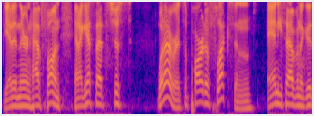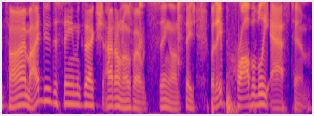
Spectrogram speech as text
get in there and have fun. And I guess that's just whatever. It's a part of flexing. And he's having a good time. I'd do the same exact. Sh- I don't know if I would sing on stage, but they probably asked him.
